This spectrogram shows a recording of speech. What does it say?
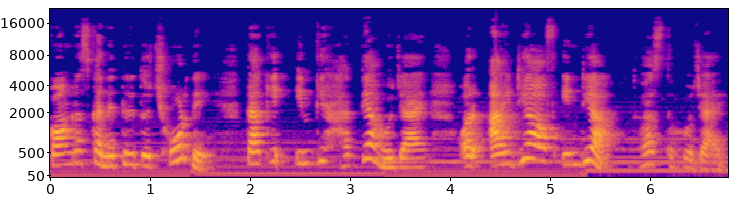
कांग्रेस का नेतृत्व छोड़ दे ताकि इनकी हत्या हो जाए और आइडिया ऑफ़ इंडिया ध्वस्त हो जाए।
